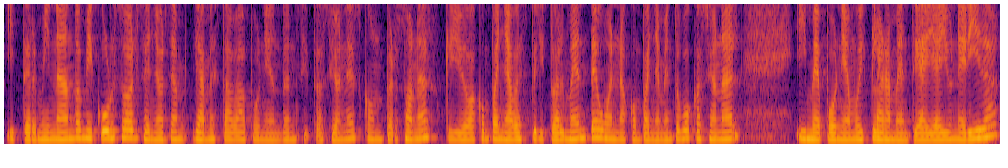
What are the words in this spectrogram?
y terminando mi curso, el Señor ya, ya me estaba poniendo en situaciones con personas que yo acompañaba espiritualmente o en acompañamiento vocacional y me ponía muy claramente, ahí hay una herida,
